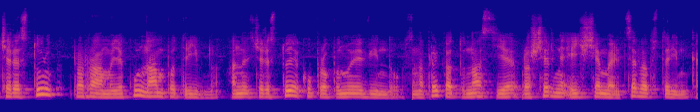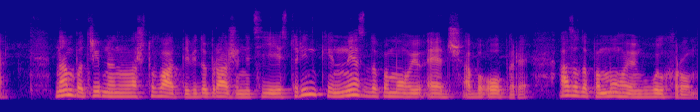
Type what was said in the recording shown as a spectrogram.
через ту програму, яку нам потрібно, а не через ту, яку пропонує Windows. Наприклад, у нас є розширення HTML, це веб-сторінка. Нам потрібно налаштувати відображення цієї сторінки не за допомогою Edge або Opera, а за допомогою Google Chrome.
